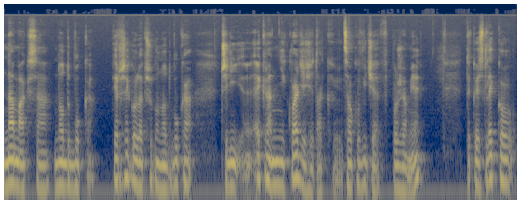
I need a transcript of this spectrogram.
na maksa notebooka. Pierwszego lepszego notebooka, czyli ekran nie kładzie się tak całkowicie w poziomie, tylko jest lekko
